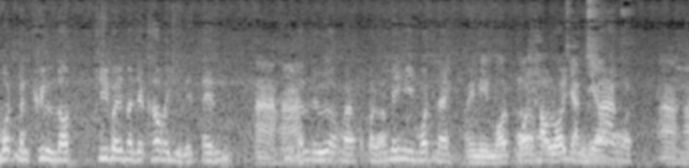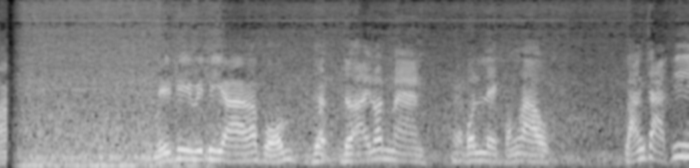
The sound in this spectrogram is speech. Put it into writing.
มดมันขึ้นรถที่มันมันจะเข้าไปอยู่ในเต็นท์อ่าที่ฮะมันลื้อออกมาปรากฏว่าไม่มีมดเลยไม่มีมดมดเข้ารถอย่างเดียวข้ล่างหมดอ่าฮะนี่พี่วิทยาครับผม The The Iron Man คนเหล็กของเรา หลังจากที่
